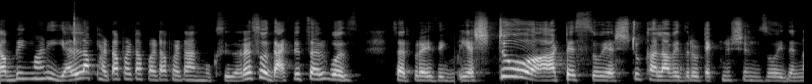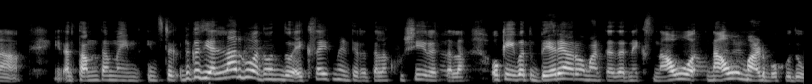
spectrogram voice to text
ಡಬ್ಬಿಂಗ್ ಮಾಡಿ ಎಲ್ಲ ಪಟ ಪಟ ಪಟ ಪಟ ಅಂತ ಮುಗಿಸಿದ್ದಾರೆ. So that itself was surprising ಎಷ್ಟು ಆರ್ಟಿಸ್ಟ್ ಎಷ್ಟು ಕಲಾವಿದರು ಟೆಕ್ನಿಷಿಯನ್ಸ್ ಇದನ್ನ ತಮ್ಮ ತಮ್ಮ ಇನ್ಸ್ಟಾ ಬಿಕಾಸ್ ಎಲ್ಲಾರ್ಗೂ ಅದೊಂದು ಎಕ್ಸೈಟ್ಮೆಂಟ್ ಇರುತ್ತಲ್ಲ, ಖುಷಿ ಇರುತ್ತಲ್ಲ. ಓಕೆ ಇವತ್ತು ಬೇರೆ ಯಾರೋ ಮಾಡ್ತಾ ಇದಾರೆ ನೆಕ್ಸ್ಟ್ ನಾವು ನಾವು ಮಾಡಬಹುದು.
